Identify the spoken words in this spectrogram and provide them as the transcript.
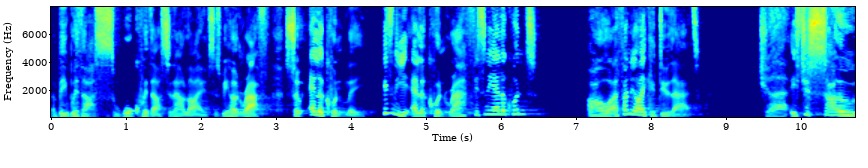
and be with us and walk with us in our lives, as we heard Raf so eloquently. Isn't he eloquent, Raf? Isn't he eloquent? Oh, if only I could do that. He's just so.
